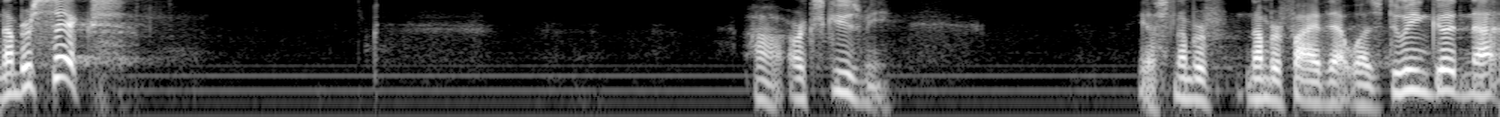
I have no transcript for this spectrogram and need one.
Number six, uh, or excuse me, yes, number number five. That was doing good, not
